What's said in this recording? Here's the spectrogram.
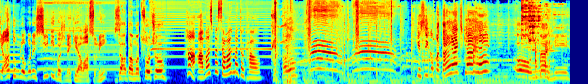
क्या तुम लोगों ने सीटी बजने की आवाज़ सुनी? ज़्यादा मत सोचो। हाँ आवाज़ पर सवाल मत उठाओ। किसी को पता है आज क्या है? ओह नहीं।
